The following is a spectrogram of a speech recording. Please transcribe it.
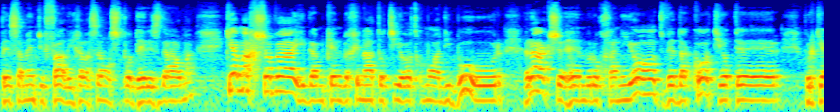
pensamento e fala em relação aos poderes da alma, que a machshava e gam ken bechinat otiot como a dibur, rak shehem ruchaniot vedakot yoter, porque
